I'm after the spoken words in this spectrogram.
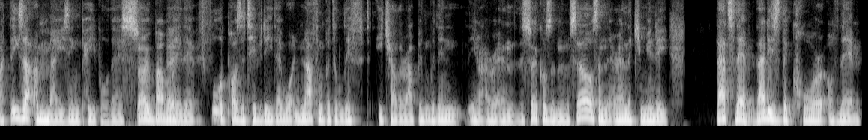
like these are amazing people. They're so bubbly. Yeah. They're full of positivity. They want nothing but to lift each other up and within, you know, around the circles of themselves and around the community. That's them. That is the core of them.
